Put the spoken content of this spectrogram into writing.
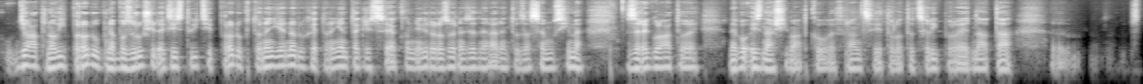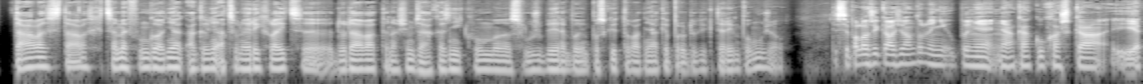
Udělat nový produkt nebo zrušit existující produkt, to není jednoduché, to není jen tak, že se jako někdo rozhodne ze dne na den, to zase musíme z regulátory nebo i s naší matkou ve Francii tohleto celý projednat a stále, stále chceme fungovat nějak agilně a co nejrychleji dodávat našim zákazníkům služby nebo jim poskytovat nějaké produkty, které jim pomůžou. Ty jsi, Pavel, říkal, že nám to není úplně nějaká kuchařka, jak,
